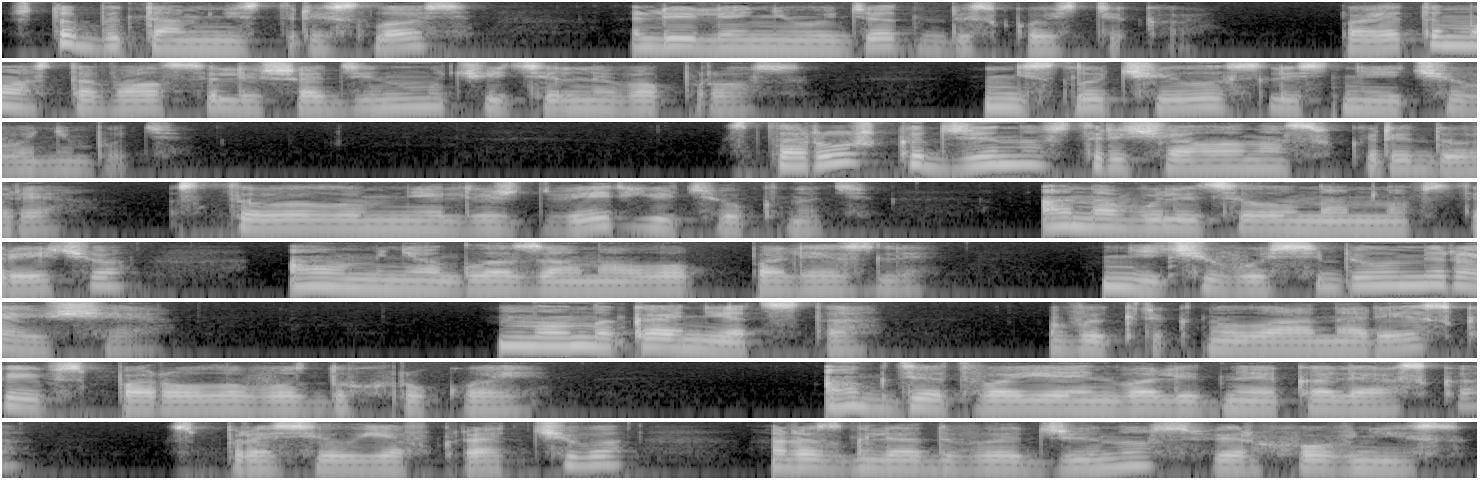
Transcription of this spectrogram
Что бы там ни стряслось, Лиля не уйдет без Костика. Поэтому оставался лишь один мучительный вопрос. Не случилось ли с ней чего-нибудь? Старушка Джина встречала нас в коридоре. Стоило мне лишь дверью тюкнуть. Она вылетела нам навстречу, а у меня глаза на лоб полезли. Ничего себе умирающая. «Ну, наконец-то!» — выкрикнула она резко и вспорола воздух рукой. «А где твоя инвалидная коляска?» — спросил я вкратчиво, разглядывая Джину сверху вниз.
